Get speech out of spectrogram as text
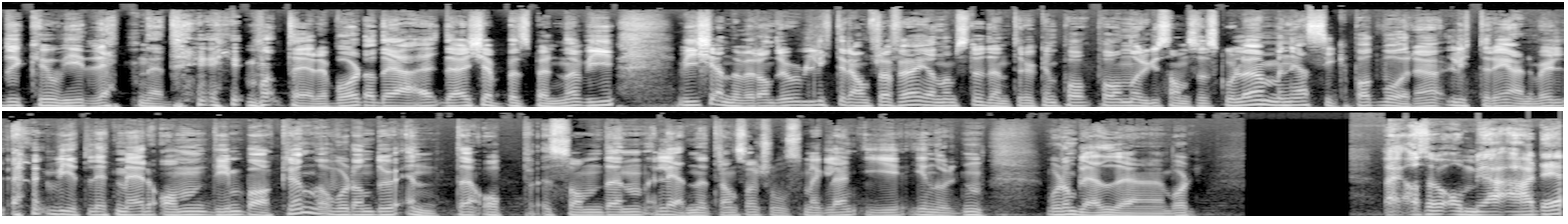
dykker jo vi rett ned i materie, Bård, og det er, det er kjempespennende. Vi, vi, kjenner hverandre jo litt fra før gjennom studenteruken på, på Norges handelshøyskole, men jeg er sikker på at våre lyttere gjerne vil vite litt mer om din bakgrunn, og hvordan du endte opp som den ledende transaksjonsmegleren i, i Norden. Hvordan ble det det, Bård? Nei, altså Om jeg er det,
